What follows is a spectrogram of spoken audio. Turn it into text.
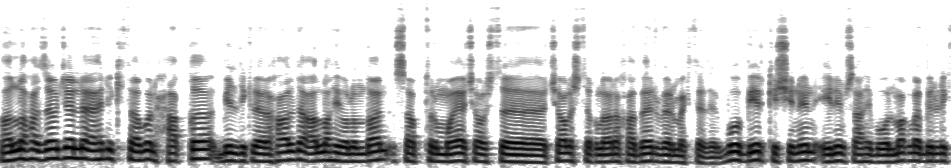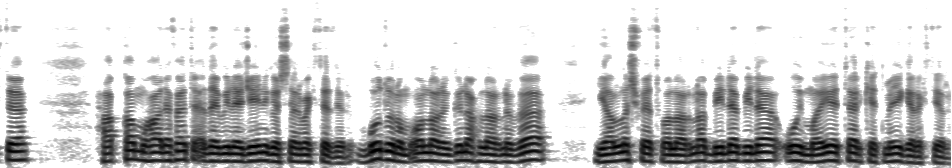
Allah Azze ve Celle ehli kitabın hakkı bildikleri halde Allah yolundan saptırmaya çalıştı, çalıştıkları haber vermektedir. Bu bir kişinin ilim sahibi olmakla birlikte hakka muhalefet edebileceğini göstermektedir. Bu durum onların günahlarını ve yanlış fetvalarına bile bile uymayı terk etmeyi gerektirir.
